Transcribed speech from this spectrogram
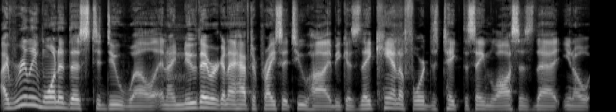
I really wanted this to do well, and I knew they were going to have to price it too high because they can't afford to take the same losses that you know.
